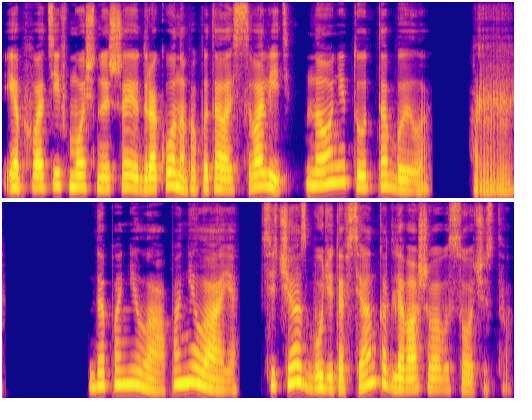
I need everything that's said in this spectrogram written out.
и, обхватив мощную шею дракона, попыталась свалить, но не тут-то было. Рррр. Да поняла, поняла я. Сейчас будет овсянка для вашего высочества.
